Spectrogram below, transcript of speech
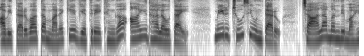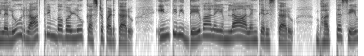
అవి తరువాత మనకే వ్యతిరేకంగా ఆయుధాలవుతాయి. మీరు చూసి ఉంటారు. చాలామంది మహిళలు రాత్రింబవళ్ళూ కష్టపడతారు. ఇంటిని దేవాలయంలా అలంకరిస్తారు. భర్త సేవ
